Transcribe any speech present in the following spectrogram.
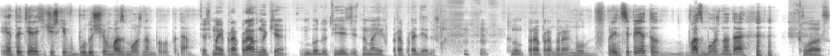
это теоретически в будущем возможно было бы, да. То есть мои праправнуки будут ездить на моих прапрадедушках. Ну, прапрапра. Ну, в принципе, это возможно, да. Класс.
